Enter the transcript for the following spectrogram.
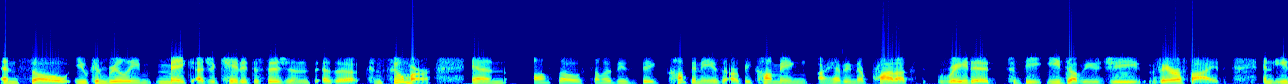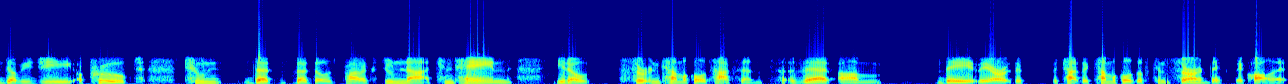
And so you can really make educated decisions as a consumer. And also, some of these big companies are becoming, are having their products rated to be EWG verified and EWG approved to that, that those products do not contain, you know, certain chemical toxins that um, they, they are the, the, the chemicals of concern, they, they call it.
